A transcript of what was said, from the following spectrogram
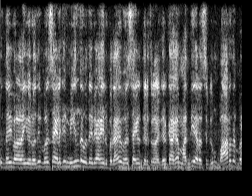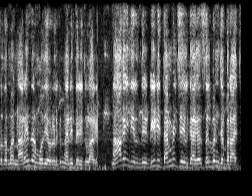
உதவி வழங்கி வருவது விவசாயிகளுக்கு மிகுந்த உதவியாக இருப்பதாக விவசாயிகள் தெரிவித்துள்ளனர். இதற்காக மத்திய அரசுக்கும் பாரத பிரதமர் நரேந்திர மோடி அவர்களுக்கும் நன்றி தெரிவித்துள்ளார்கள். நாகையில் இருந்து டிடி தமிழ் செயலுக்காக செல்வன் ஜெபராஜ்.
